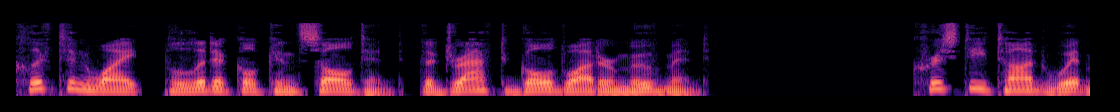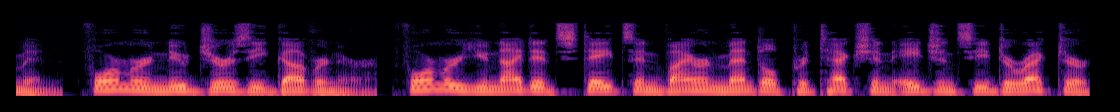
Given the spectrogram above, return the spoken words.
Clifton White, political consultant, the Draft Goldwater Movement. Christy Todd Whitman, former New Jersey Governor, former United States Environmental Protection Agency Director.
